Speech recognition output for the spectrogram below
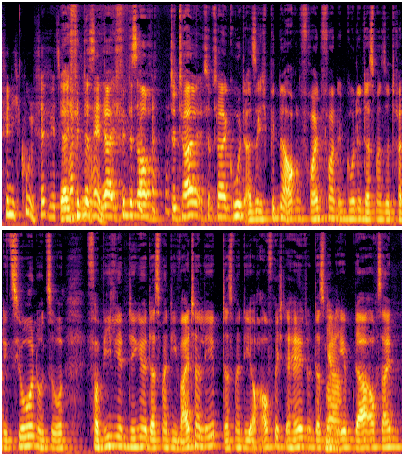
Finde ich cool, fällt mir jetzt ja, ich finde das, ein. Ja, ich finde das auch total, total gut. Also ich bin da auch ein Freund von im Grunde, dass man so Traditionen und so Familiendinge, dass man die weiterlebt, dass man die auch aufrechterhält und dass man ja. eben da auch seinen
